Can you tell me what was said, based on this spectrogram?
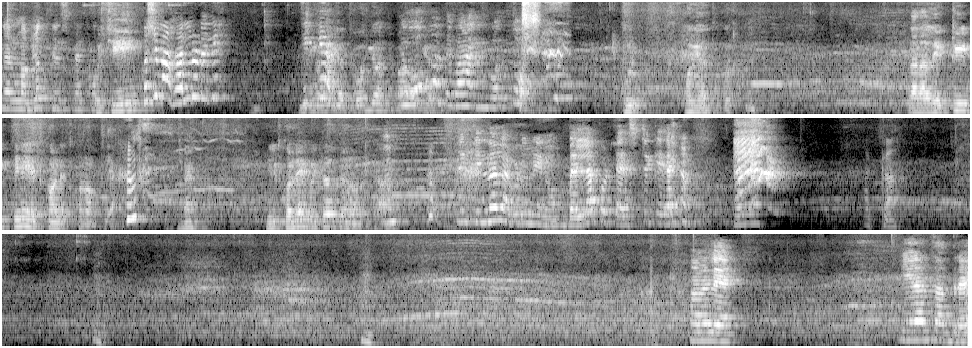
ನನ್ನ ಮಗ್ಳಿಗೆ ತಿನ್ನಿಸ್ಬೇಕು ಖುಷಿ? ಖುಷಿ ಮಾ ಅಂತ ಬಾ, ನೀವು ಹೋಗುವಂತೆ ಬಾ ನಿಮ್ಗೆ ಗೊತ್ತು. ಕೂರು ಹೋಗಿ ಅಂತ ಕೂರು. ನಾನು ಅಲ್ಲಿ ಇಟ್ಟು ಇಡ್ತೀನಿ ಎತ್ಕೊಂಡು ಎತ್ಕೊಂಡು ಹೋಗ್ತೀಯ? ಇಲ್ಲಿ ಕೊನೆಗೆ ಬಿಟ್ಟು ಹೋಗ್ತಾನೆ ನೋಡ್ಬೇಕಾ ನೀನು ತಿನ್ನಲ್ಲ ಬಿಡು ನೀನು. ಬೆಲ್ಲ ಕೊಟ್ಟೆ ಅಷ್ಟಕ್ಕೆ. ಅಕ್ಕ. ಆಮೇಲೆ ಏನಂತಂದರೆ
